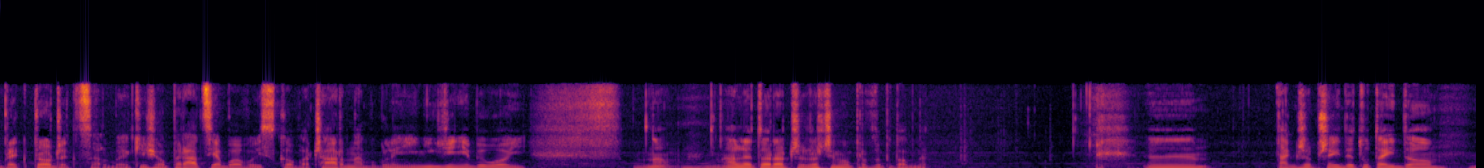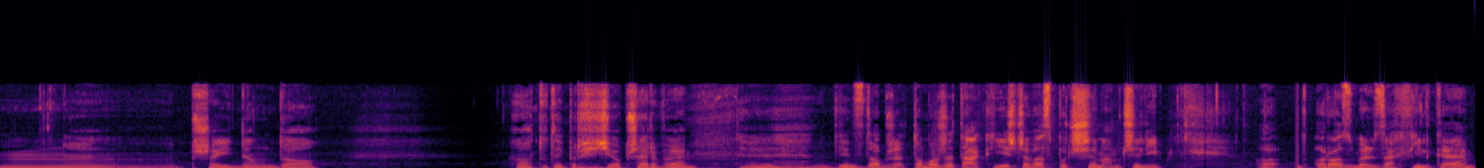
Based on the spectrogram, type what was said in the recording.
Black Projects, albo jakaś operacja była wojskowa, czarna, w ogóle nigdzie nie było i no, ale to raczej, raczej mało prawdopodobne. Także przejdę tutaj do. Yy, przejdę do. O, tutaj prosicie o przerwę, yy, więc dobrze, to może tak, jeszcze Was podtrzymam, czyli o, o Roswell za chwilkę,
